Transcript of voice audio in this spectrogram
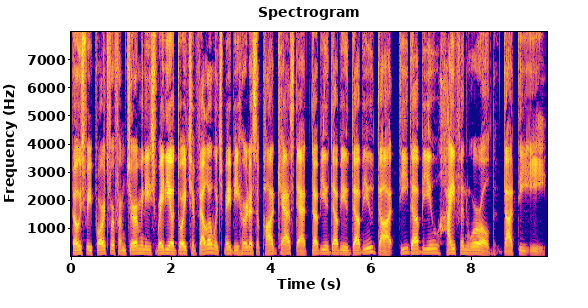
Those reports were from Germany's Radio Deutsche Welle, which may be heard as a podcast at www.dw-world.de.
